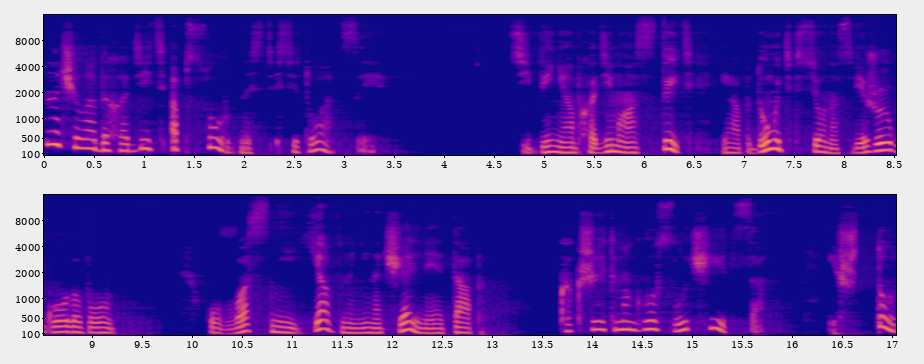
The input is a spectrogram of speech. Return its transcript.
Начала доходить абсурдность ситуации. Тебе необходимо остыть и обдумать все на свежую голову. У вас с ней явно не начальный этап. Как же это могло случиться? И что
